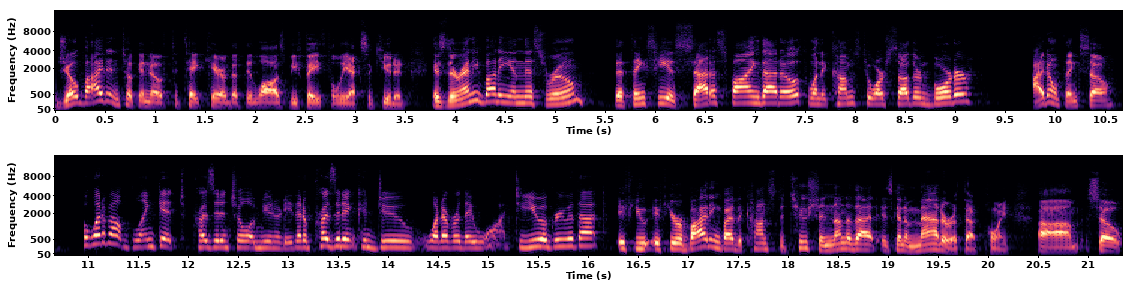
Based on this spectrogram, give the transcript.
Joe Biden took an oath to take care that the laws be faithfully executed. Is there anybody in this room that thinks he is satisfying that oath when it comes to our southern border? I don't think so. But what about blanket presidential immunity that a president can do whatever they want? Do you agree with that? If you if you're abiding by the Constitution, none of that is going to matter at that point. Um, so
